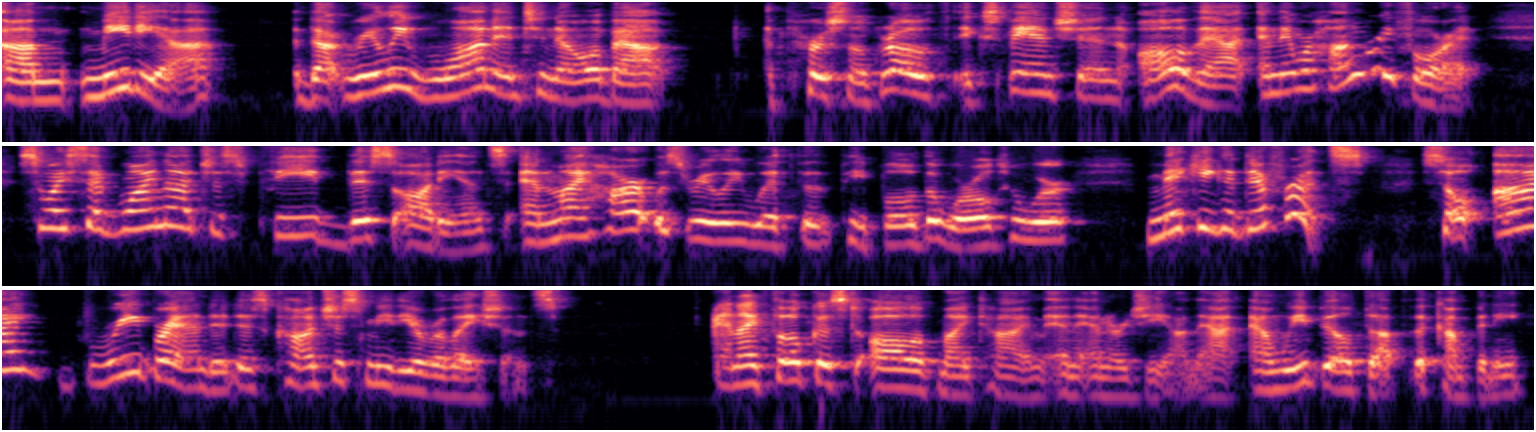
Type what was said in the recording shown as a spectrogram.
um, media that really wanted to know about personal growth, expansion, all of that, and they were hungry for it. So I said, why not just feed this audience? And my heart was really with the people of the world who were making a difference. So I rebranded as Conscious Media Relations. And I focused all of my time and energy on that. And we built up the company.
